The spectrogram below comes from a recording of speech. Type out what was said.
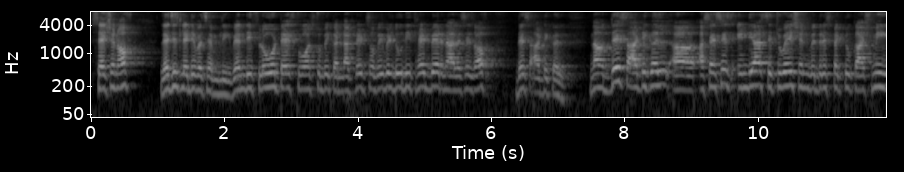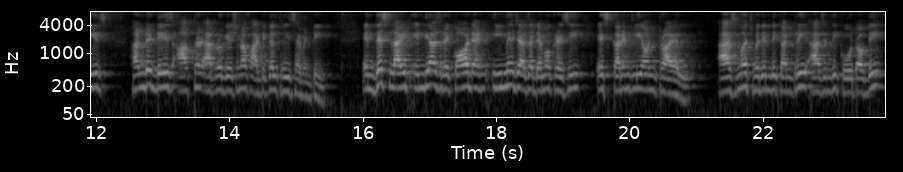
session of Legislative Assembly when the floor test was to be conducted. So we will do the threadbare analysis of this article. Now this article uh, assesses India's situation with respect to Kashmir's 100 days after abrogation of Article 370. In this light, India's record and image as a democracy is currently on trial as much within the country as in the court of the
